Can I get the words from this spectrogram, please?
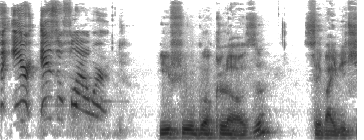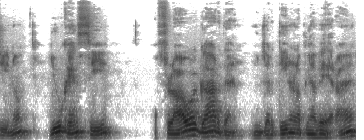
The ear is a flower. If you go close, se vai vicino, you can see a flower garden, un giardino alla primavera, eh?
